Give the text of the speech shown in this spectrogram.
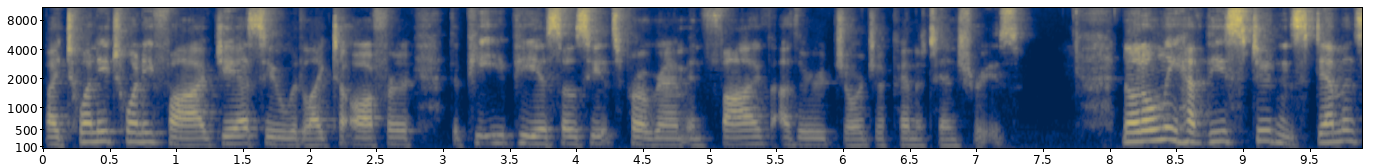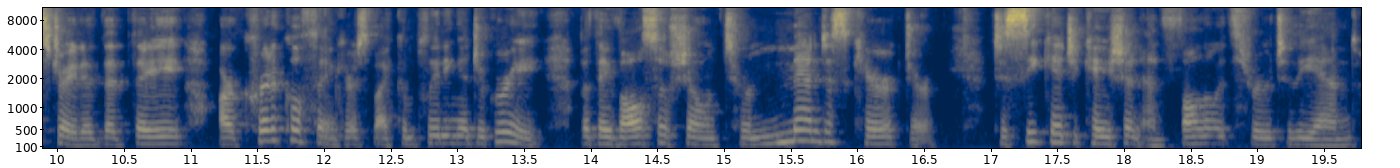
By 2025, GSU would like to offer the PEP Associates program in five other Georgia penitentiaries. Not only have these students demonstrated that they are critical thinkers by completing a degree, but they've also shown tremendous character to seek education and follow it through to the end.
